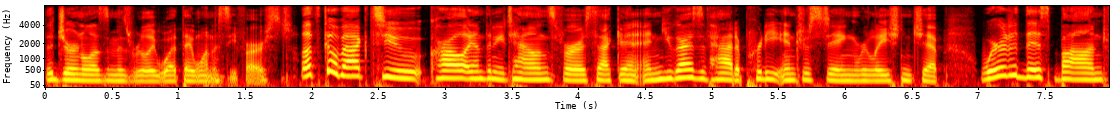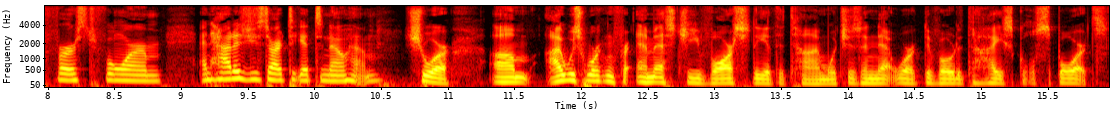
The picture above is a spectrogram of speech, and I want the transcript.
the journalism is really what they want to see first. Let's go back to Karl-Anthony Towns for a second. And you guys have had a pretty interesting relationship. Where did this bond first form, and how did you start to get to know him? Sure. Um, I was working for MSG Varsity at the time, which is a network devoted to high school sports.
